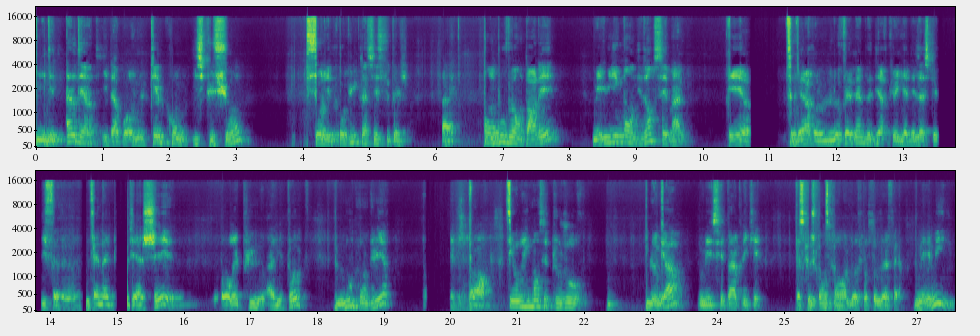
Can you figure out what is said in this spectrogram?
Il était interdit d'avoir une quelconque discussion sur les produits classés stupéfiants. On pouvait en parler, mais uniquement en disant c'est mal. Et euh, c'est-à-dire le fait même de dire qu'il y a des aspects euh, cannabis THC aurait pu, à l'époque, nous conduire. Alors, théoriquement, c'est toujours le cas, mais c'est pas appliqué. Parce que je pense qu'on a d'autres choses à faire. Mais oui,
